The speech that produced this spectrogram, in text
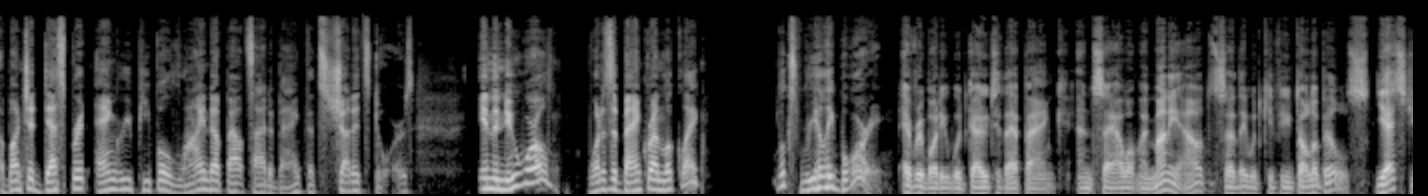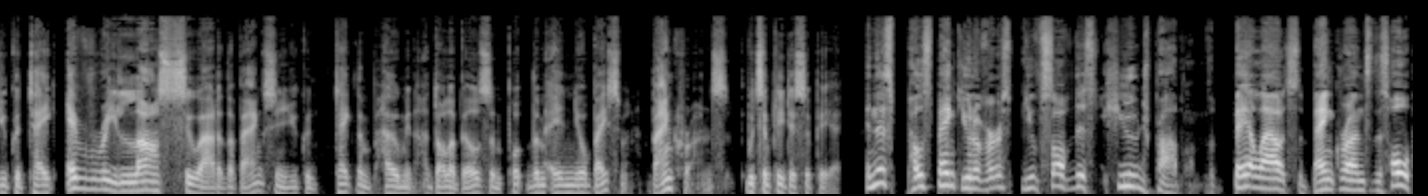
A bunch of desperate, angry people lined up outside a bank that's shut its doors. In the new world, what does a bank run look like? Looks really boring. Everybody would go to their bank and say, I want my money out, so they would give you dollar bills. Yes, you could take every last sou out of the banks and you could take them home in dollar bills and put them in your basement. Bank runs would simply disappear. In this post-bank universe, you've solved this huge problem. The bailouts, the bank runs, this whole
